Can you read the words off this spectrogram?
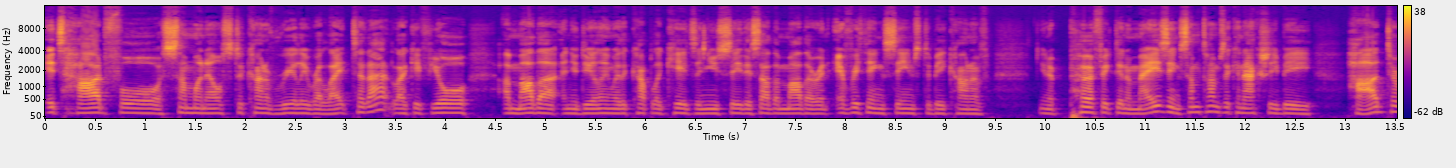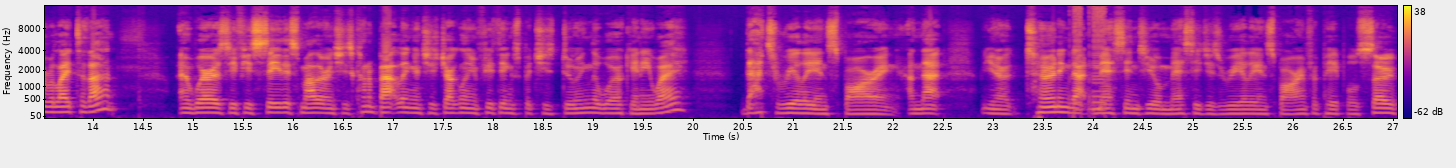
it's hard for someone else to kind of really relate to that. Like if you're a mother and you're dealing with a couple of kids and you see this other mother and everything seems to be kind of, you know, perfect and amazing, sometimes it can actually be hard to relate to that. And whereas if you see this mother and she's kind of battling and she's juggling a few things, but she's doing the work anyway, that's really inspiring. And that, you know, turning that mess into your message is really inspiring for people. So,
